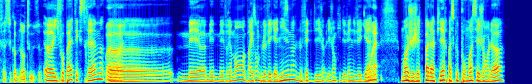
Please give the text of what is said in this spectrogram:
Ça, c'est comme dans tout. ça. Euh, il faut pas être extrême, Ouais, ouais. euh, mais, euh, mais, mais vraiment, par exemple, le véganisme, le fait des gens, les gens qui deviennent véganes, Ouais. moi je jette pas la pierre parce que pour moi, ces gens-là,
